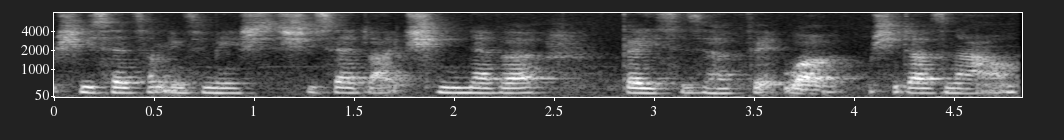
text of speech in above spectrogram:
she said something to me. She, she said like she never faces her fit. Well, she does now,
